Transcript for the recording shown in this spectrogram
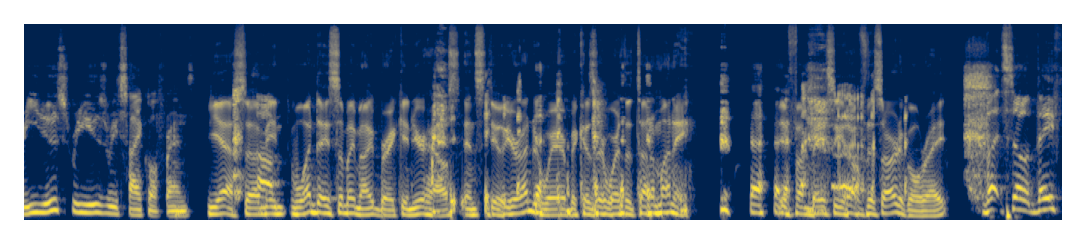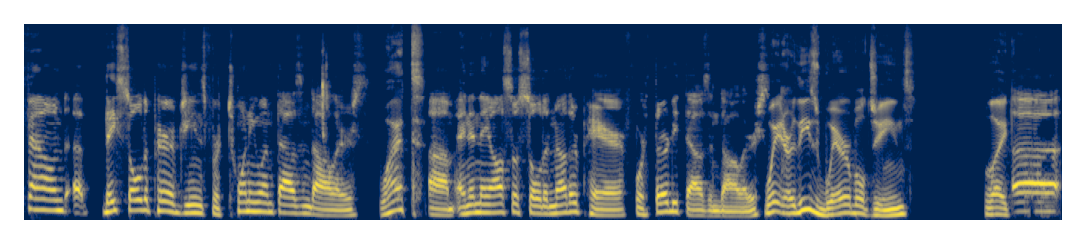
Reuse, reuse, recycle, friends. Yeah. So I mean, one day somebody might break into your house and steal your underwear because they're worth a ton of money. If I'm basing it off this article, right? but so they found uh, they sold a pair of jeans for twenty one thousand dollars, What? um, and then they also sold another pair for thirty thousand dollars. Wait, are these wearable jeans? Like, Uh,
